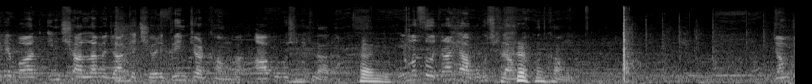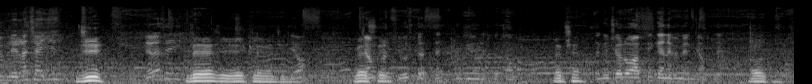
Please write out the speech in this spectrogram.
टूटने के बाद इंशाल्लाह मैं जाके अच्छी वाली क्रीम चाट खाऊँगा। आपको कुछ नहीं खिला रहा? हाँ जी। मत सोचना कि आपको कुछ खिलाऊँगा खुद खाऊँगा। जंप जुम लेना चाहिए? जी। लेना चाहिए? लेना चाहिए एक लेना चाहिए। वैसे। कंफ्यूज करते हैं तो मैं बताऊँ। अच्छा। लेकिन चलो आपके कहने पे मैं जंप ले ओके।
